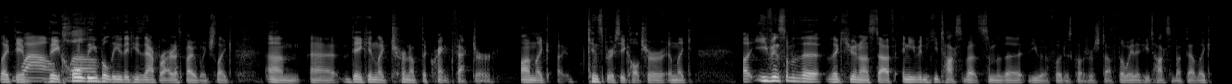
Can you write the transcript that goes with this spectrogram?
Like they Wow, they wholly believe that he's an apparatus by which like um, uh, they can like turn up the crank factor on like conspiracy culture and like uh, even some of the the QAnon stuff and even he talks about some of the UFO disclosure stuff. The way that he talks about that, like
